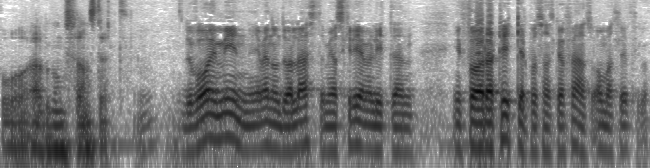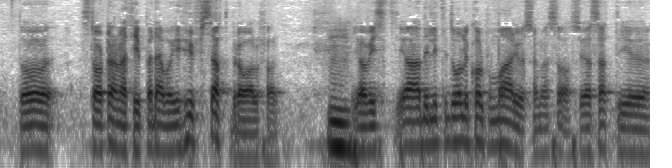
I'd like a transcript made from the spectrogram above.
på övergångsfönstret. Mm. Du var i min, jag vet inte om du har läst det, men jag skrev en liten införartikel på Svenska fans om Atletico. Då startade jag tippa där var ju hyfsat bra i alla fall. Mm. Jag, visste, jag hade lite dålig koll på Mario som jag sa, så jag satte ju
